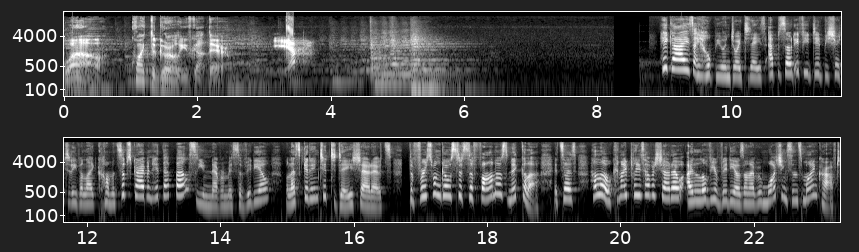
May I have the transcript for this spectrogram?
Wow, quite the girl you've got there. Yep. Hey guys, I hope you enjoyed today's episode. If you did, be sure to leave a like, comment, subscribe, and hit that bell so you never miss a video. But let's get into today's shoutouts. The first one goes to Stefanos Nicola. It says, Hello, can I please have a shout out? I love your videos and I've been watching since Minecraft.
